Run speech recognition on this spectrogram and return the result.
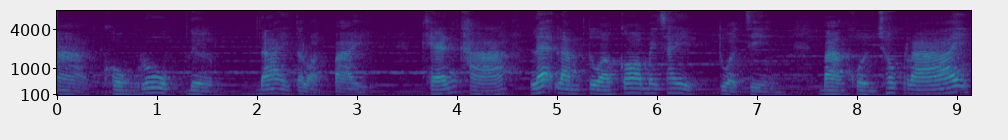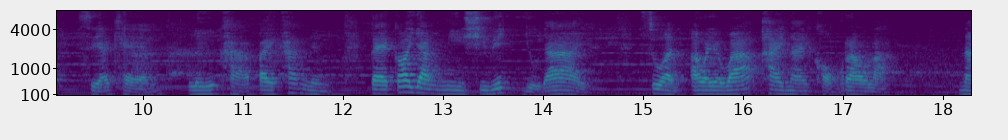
อาจคงรูปเดิมได้ตลอดไป แขนขาและลำตัวก็ไม่ใช่ตัวจริง บางคนโชคร้าย เสียแขนหรือขาไปข้างหนึ่ง แต่ก็ยังมีชีวิตอยู่ได้ ส่วนอวัยวะภายในของเราล่ะ ใน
